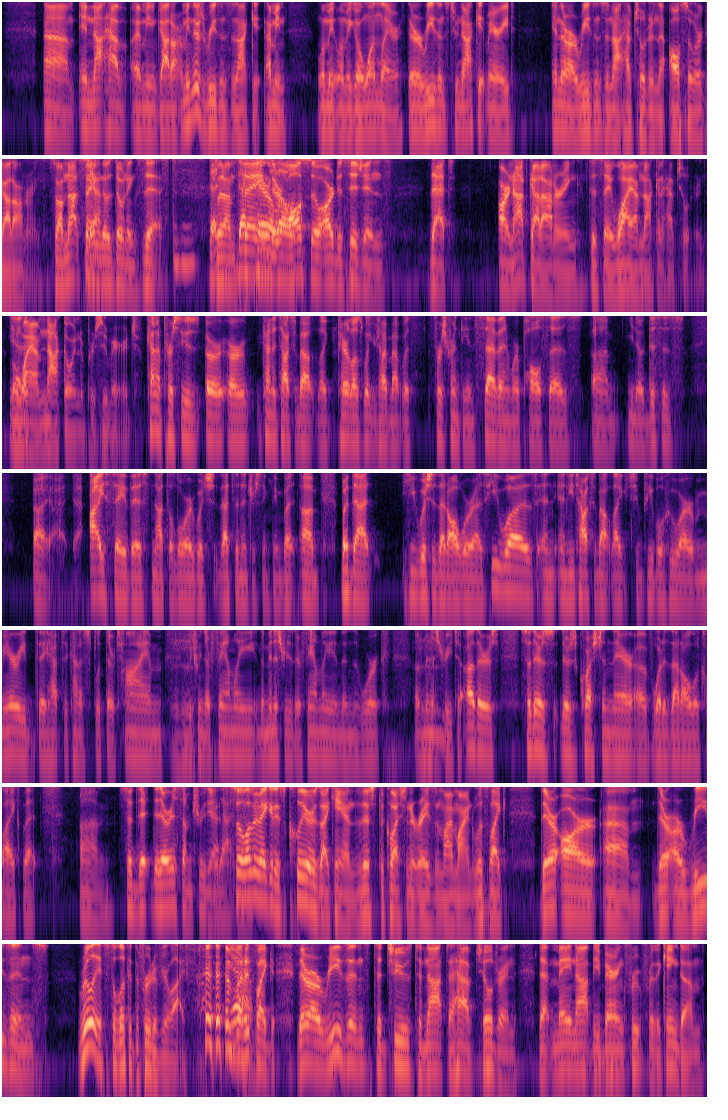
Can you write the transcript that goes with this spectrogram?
um, and not have, I mean, God, I mean, there's reasons to not get, I mean, let me, let me go one layer. There are reasons to not get married and there are reasons to not have children that also are God honoring. So I'm not saying Yeah. those don't exist, That- but I'm saying there also are decisions that are not God honoring to say why I'm not going to have children Yeah, or why I'm not going to pursue marriage. kind of pursues or, or kind of talks about like parallels what you're talking about with 1 Corinthians 7 where Paul says um, you know this is uh, I I say this not the Lord which that's an interesting thing but um, but that he wishes that all were as he was and and he talks about like to people who are married they have to kind of split their time between their family the ministry to their family and then the work of ministry to others so there's there's a question there of what does that all look like but um, so there, there is some truth to that So yeah. let me make it as clear as I can. This the question it raised in my mind was like there are um, there are reasons. Really, it's to look at the fruit of your life, but it's like there are reasons to choose to not to have children that may not be bearing fruit for the kingdom,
